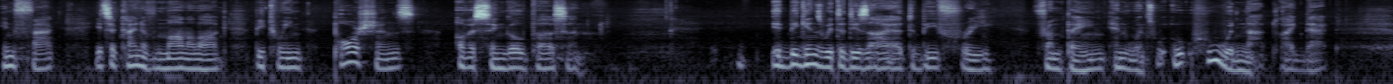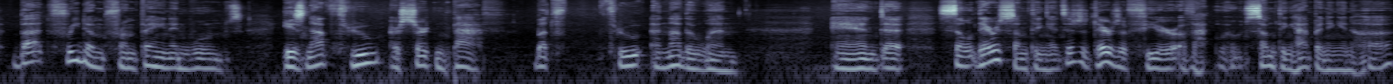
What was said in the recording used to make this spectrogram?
in fact it's a kind of monologue between portions of a single person it begins with a desire to be free from pain and wounds. Who would not like that? But freedom from pain and wounds is not through a certain path, but through another one. And uh, so there is something, there's a, there's a fear of something happening in her.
